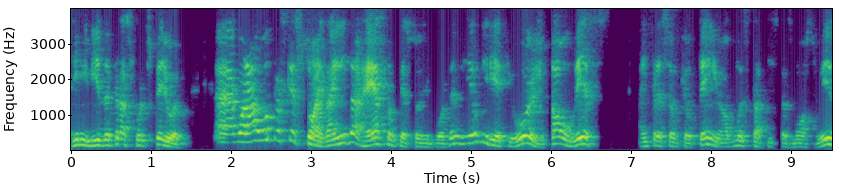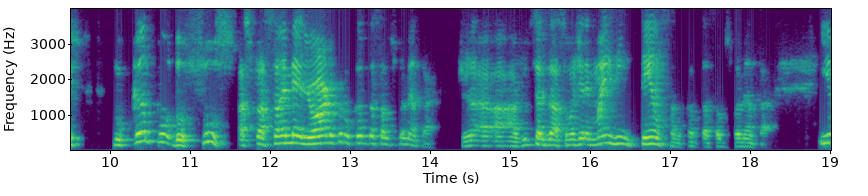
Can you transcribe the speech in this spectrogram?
dirimido pelas cortes superiores. Agora, há outras questões, ainda restam questões importantes, e eu diria que hoje, talvez, a impressão que eu tenho, algumas estatísticas mostram isso, no campo do SUS, a situação é melhor do que no campo da saúde suplementar. A, judicialização hoje é mais intensa no campo da saúde suplementar. E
